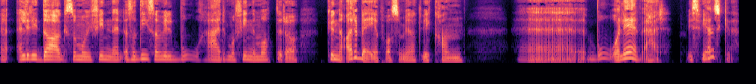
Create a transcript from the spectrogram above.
Eh, eller i dag så må vi finne Altså, de som vil bo her, må finne måter å kunne arbeide på som gjør at vi kan eh, bo og leve her, hvis vi ønsker det.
